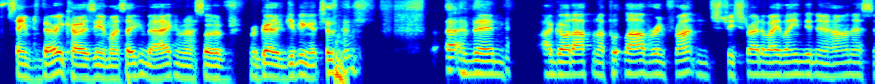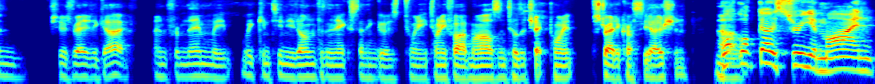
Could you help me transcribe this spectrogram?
seemed very cozy in my sleeping bag, and I sort of regretted giving it to them. and then I got up and I put Lava in front, and she straight away leaned in her harness and she was ready to go. And from then we we continued on for the next, I think it was 20, 25 miles until the checkpoint straight across the ocean. What, um, what goes through your mind,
